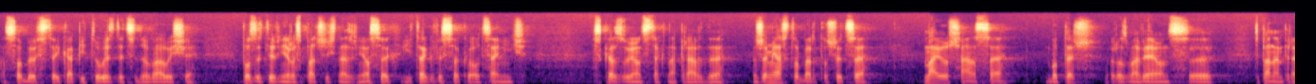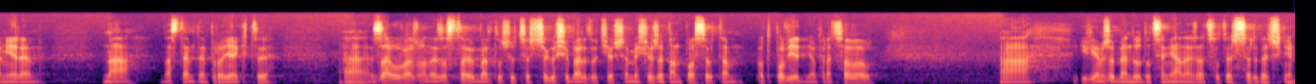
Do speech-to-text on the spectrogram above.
osoby z tej kapituły zdecydowały się pozytywnie rozpatrzyć nasz wniosek i tak wysoko ocenić, wskazując tak naprawdę, że miasto Bartoszyce mają szansę, bo też rozmawiając e, z panem premierem na następne projekty, e, zauważone zostały Bartoszyce, z czego się bardzo cieszę. Myślę, że pan poseł tam odpowiednio pracował i wiem, że będą doceniane, za co też serdecznie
